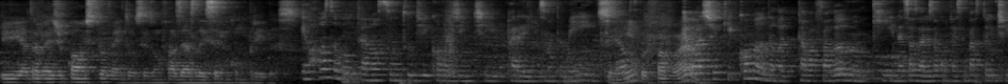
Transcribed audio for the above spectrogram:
E através de qual instrumento vocês vão fazer as leis serem cumpridas? Eu posso voltar no assunto de como a gente pararia o desmatamento? Sim, por favor. Eu acho que, como a Ana ela tava falando que nessas áreas acontece bastante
